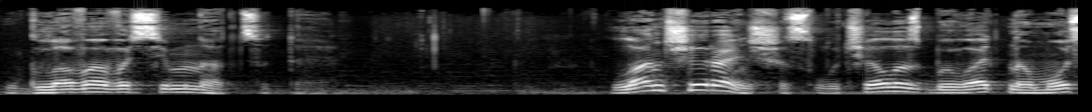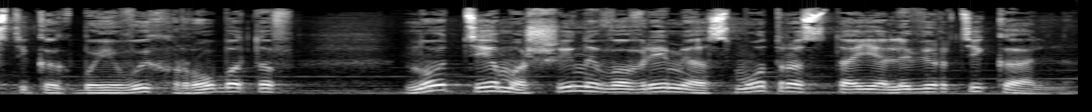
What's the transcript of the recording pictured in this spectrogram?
Глава 18 Ланш раньше случалось бывать на мостиках боевых роботов, но те машины во время осмотра стояли вертикально.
